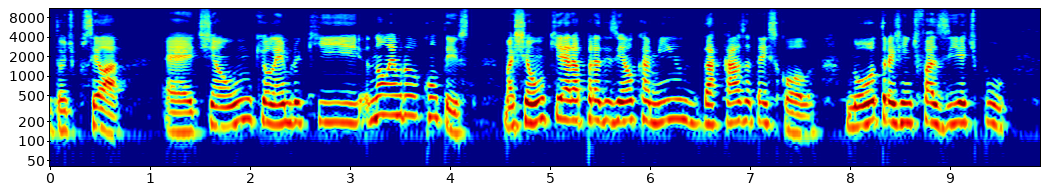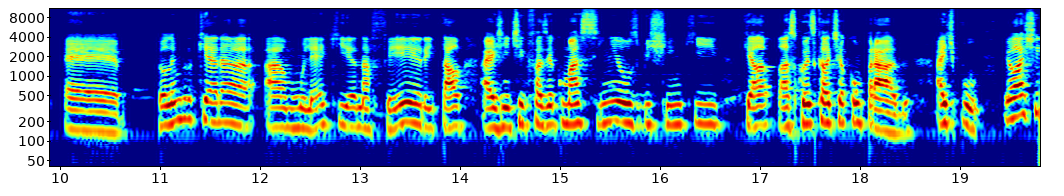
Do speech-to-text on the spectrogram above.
Então, tipo, sei lá, é, tinha um que eu lembro que. Não lembro o contexto, mas tinha um que era para desenhar o caminho da casa até a escola. No outro a gente fazia, tipo. é, eu lembro que era a mulher que ia na feira e tal. Aí a gente tinha que fazer com massinha os bichinhos que. que ela, as coisas que ela tinha comprado. Aí, tipo, eu acho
